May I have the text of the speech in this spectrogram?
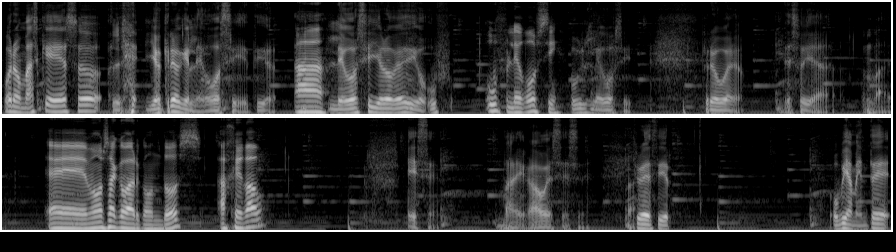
Bueno, más que eso, yo creo que Legoshi, tío. Ah, Legoshi yo lo veo y digo, uff, uff, Legoshi. uff, Legoshi. Pero bueno, de eso ya Vale. Eh, vamos a acabar con dos. Agegao. ese. Vale, Gao es ese. Quiero decir, obviamente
